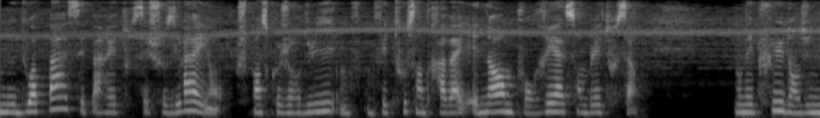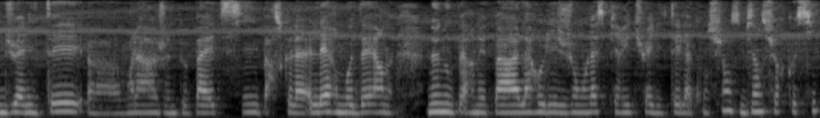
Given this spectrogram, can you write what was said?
ne, doit pas séparer toutes ces choses-là et je pense qu'aujourd'hui on, fait tous un travail énorme pour réassembler tout ça. On n'est plus dans une dualité, euh, voilà, je ne peux pas être si parce que l'ère moderne ne nous permet pas, la religion, la spiritualité, la conscience, bien sûr que si,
